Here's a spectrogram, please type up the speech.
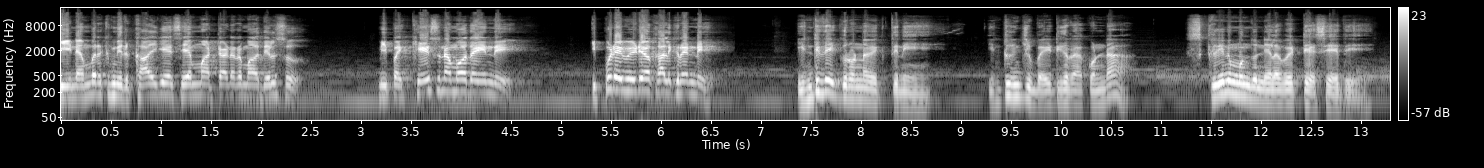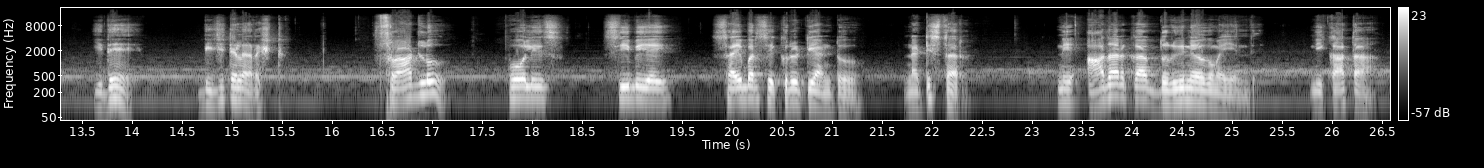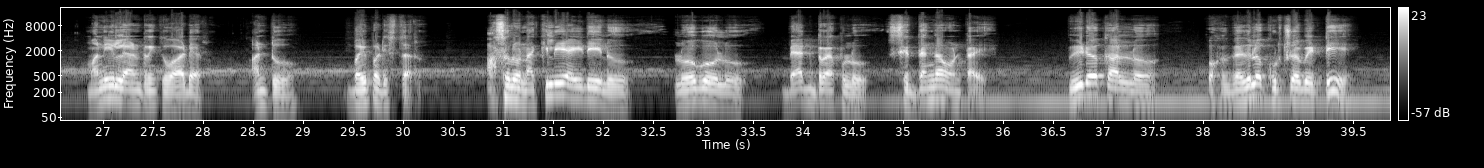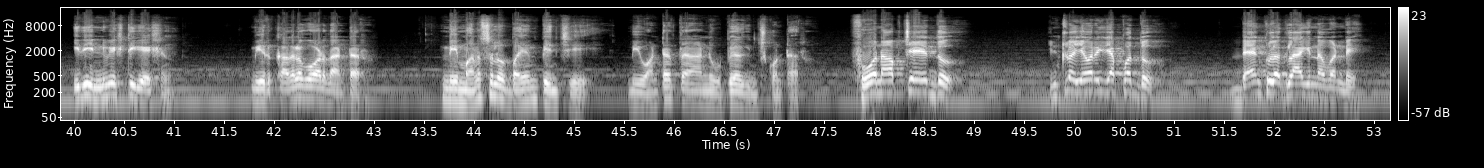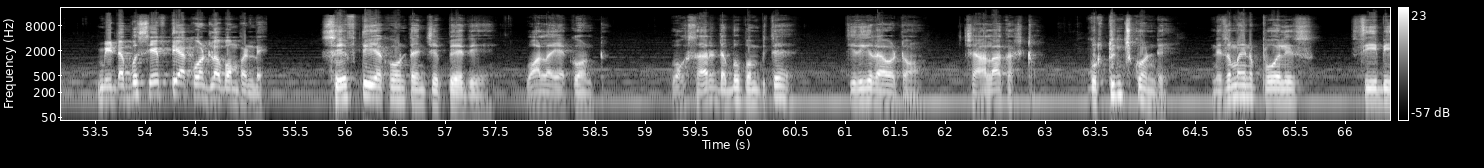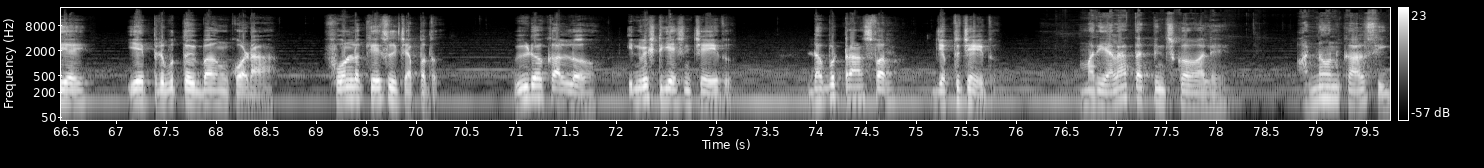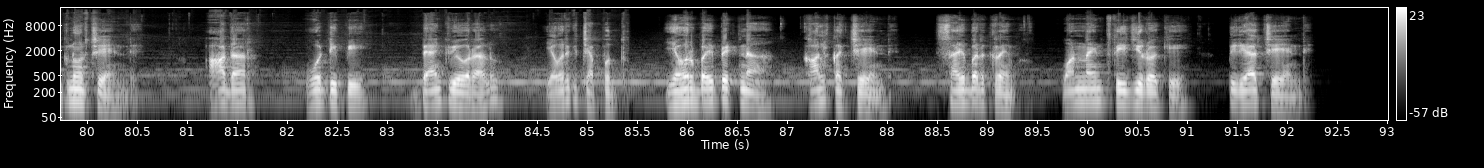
ఈ నెంబర్కి మీరు కాల్ చేసి ఏం మాట్లాడారో మాకు తెలుసు. మీపై కేసు నమోదైంది. ఇప్పుడే వీడియో కాల్కి రండి. ఇంటి దగ్గర ఉన్న వ్యక్తిని ఇంటి నుంచి బయటికి రాకుండా స్క్రీన్ ముందు నిలబెట్టేసేది ఇదే డిజిటల్ అరెస్ట్. ఫ్రాడ్లు పోలీస్ సిబిఐ సైబర్ సెక్యూరిటీ అంటూ నటిస్తారు. నీ ఆధార్ కార్డ్ దుర్వినియోగం అయ్యింది. నీ ఖాతా మనీ లాండరింగ్కి వాడారు అంటూ భయపడిస్తారు. అసలు నకిలీ ఐడీలు లోగోలు బ్యాక్డ్రాప్లు సిద్ధంగా ఉంటాయి. వీడియో కాల్లో ఒక గదిలో కూర్చోబెట్టి ఇది ఇన్వెస్టిగేషన్. మీరు కదలకూడదంటారు. మీ మనసులో భయం పెంచి మీ ఒంటరితనాన్ని ఉపయోగించుకుంటారు. ఫోన్ ఆఫ్ చేయొద్దు. ఇంట్లో ఎవరికి చెప్పొద్దు. బ్యాంకులోకి లాగిన్ అవ్వండి. మీ డబ్బు సేఫ్టీ అకౌంట్లో పంపండి. సేఫ్టీ అకౌంట్ అని చెప్పేది వాళ్ళ అకౌంట్. ఒకసారి డబ్బు పంపితే తిరిగి రావటం చాలా కష్టం. గుర్తుంచుకోండి నిజమైన పోలీస్ సిబిఐ ఏ ప్రభుత్వ విభాగం కూడా ఫోన్లో కేసులు చెప్పదు. వీడియో కాల్లో ఇన్వెస్టిగేషన్ చేయదు. డబ్బు ట్రాన్స్ఫర్ జప్తు చేయదు. మరి ఎలా తప్పించుకోవాలి? అన్నోన్ కాల్స్ ఇగ్నోర్ చేయండి. ఆధార్ ఓటీపీ బ్యాంక్ వివరాలు ఎవరికి చెప్పొద్దు. ఎవరు భయపెట్టినా కాల్ కట్ చేయండి. Cyber crime one nine three జీరోకి ఫిర్యాదు చేయండి.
